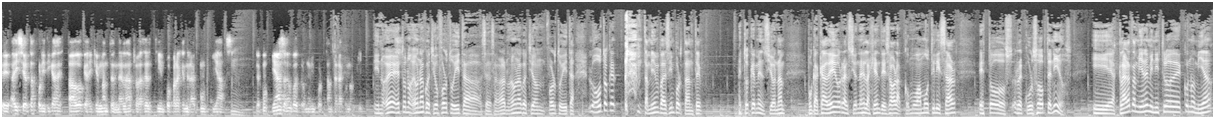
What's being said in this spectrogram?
eh, hay ciertas políticas de Estado que hay que mantenerlas a través del tiempo para generar confianza. Mm. La confianza es un factor muy importante en la economía. Y no, esto no es una cuestión fortuita, César, no es una cuestión fortuita. Lo otro que también me parece importante esto que mencionan, porque acá veo reacciones de la gente, es ahora, ¿cómo vamos a utilizar estos recursos obtenidos? Y aclara también el ministro de Economía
